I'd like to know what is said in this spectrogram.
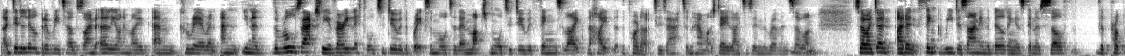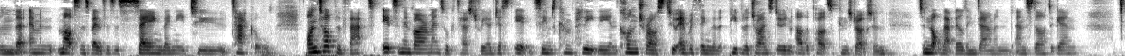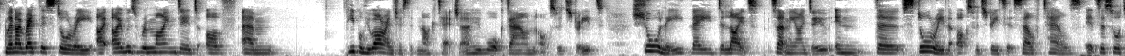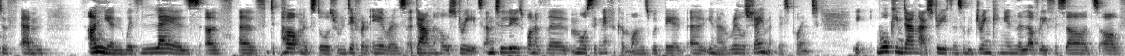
I did a little bit of retail design early on in my um, career, and, and you know the rules actually are very little to do with the bricks and mortar. They're much more to do with things like the height that the product is at and how much daylight is in the room and so mm. on. So I don't I don't think redesigning the building is going to solve the problem mm. that M- Marks and Spencers is saying they need to tackle. On top of that, it's an environmental catastrophe. I just it seems completely in contrast to everything that people are trying to do in other parts of construction to knock that building down and, and start again. When I read this story, I, I was reminded of um, people who are interested in architecture who walk down Oxford Street. Surely they delight certainly I do, in the story that Oxford Street itself tells. It's a sort of um, onion with layers of, of department stores from different eras down the whole street. And to lose one of the more significant ones would be a, a you know real shame at this point. Walking down that street and sort of drinking in the lovely facades of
